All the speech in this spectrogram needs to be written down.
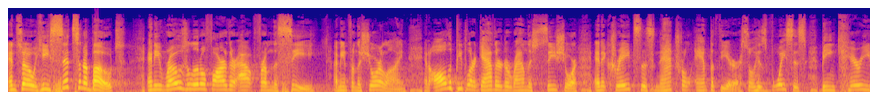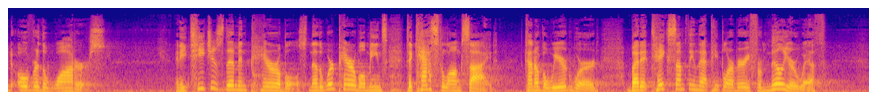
And so he sits in a boat and he rows a little farther out from the sea. I mean, from the shoreline, and all the people are gathered around the seashore, and it creates this natural amphitheater. So his voice is being carried over the waters. And he teaches them in parables. Now, the word parable means to cast alongside kind of a weird word, but it takes something that people are very familiar with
